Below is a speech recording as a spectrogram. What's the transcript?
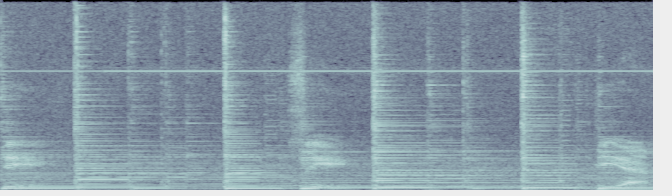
D. C. D M.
